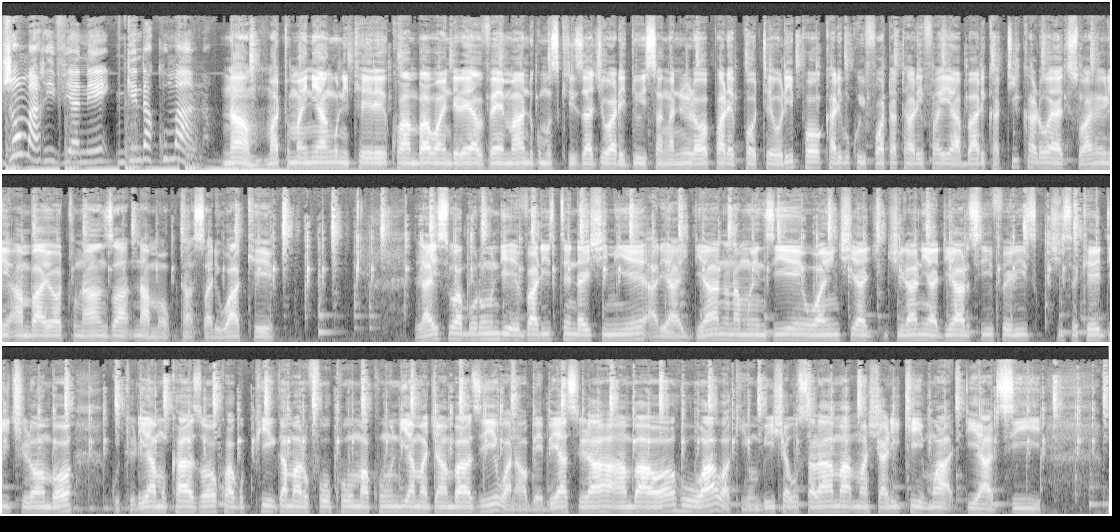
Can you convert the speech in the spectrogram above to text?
Jean-Marie Vianney ngenda kumana. Naam, matumaini yangu ni tele kwamba waendelea vema ndugu msikilizaji wa redio Isanganiro pale pote ulipo. Karibu kuifuata taarifa hii ya habari katika lugha ya Kiswahili ambayo tunaanza na muktasari wake. Rais wa Burundi Evariste Ndayishimiye aliahidiana na mwenzie wa nchi ya jirani ya DRC Felix Chisekedi Chilombo kutilia mkazo kwa kupiga marufuku makundi ya majambazi wanaobebea silaha ambao huwa wakiumbisha usalama mashariki mwa DRC.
